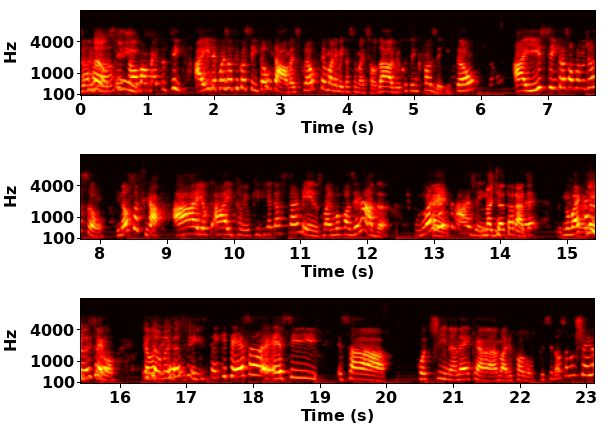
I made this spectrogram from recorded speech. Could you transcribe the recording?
Uhum, não, sim. Uma meta, assim. Aí depois eu fico assim, então tá, mas para eu ter uma alimentação mais saudável, o que eu tenho que fazer? Então, aí sim traçar um plano de ação. E não só ficar, ah, eu, ah, então eu queria gastar menos, mas não vou fazer nada. Tipo, não vai é, adiantar, gente. Não adianta nada. Né? Não vai cair do céu. Então, então, mas é, assim. Tem que, tem que ter essa, esse essa rotina, né, que a Mari falou, porque senão você não chega,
